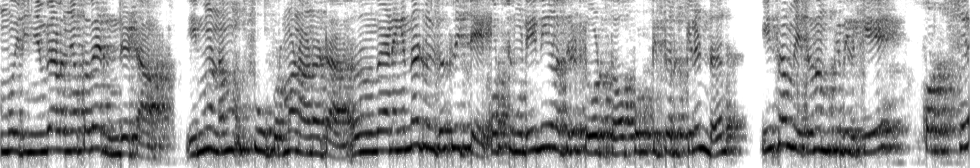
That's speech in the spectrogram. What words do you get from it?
മുരിഞ്ഞും വിളഞ്ഞൊക്കെ വരുന്നുണ്ട് കേട്ടാ ഈ മണം സൂപ്പർ മണാണ് കേട്ടാ വേണമെങ്കിൽ നടുവിലത്തെ സ്ലിറ്റേ കുറച്ചും കൂടി നീളത്തിൽ ഇട്ട് കൊടുത്തോ. പൊട്ടിത്തെറിക്കലുണ്ട്. ഈ സമയത്ത് നമുക്ക് ഇതിലേക്ക് കുറച്ച്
